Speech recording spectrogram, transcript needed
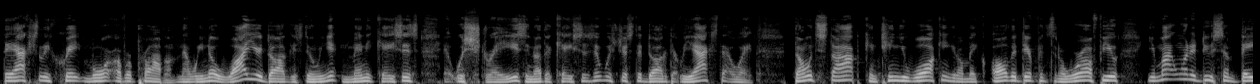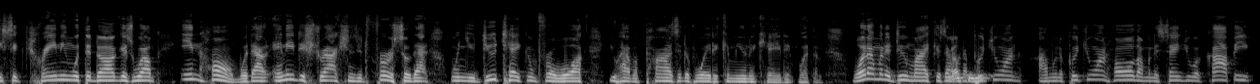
they actually create more of a problem. Now we know why your dog is doing it. In many cases, it was strays. In other cases, it was just a dog that reacts that way. Don't stop. Continue walking. It'll make all the difference in the world for you. You might want to do some basic training with the dog as well in home without any distractions at first so that when you do take him for a walk, you have a positive way to communicate it with him. What I'm going to do, Mike, is I'm going to put you on I'm going to put you on hold. I'm going to send you a copy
